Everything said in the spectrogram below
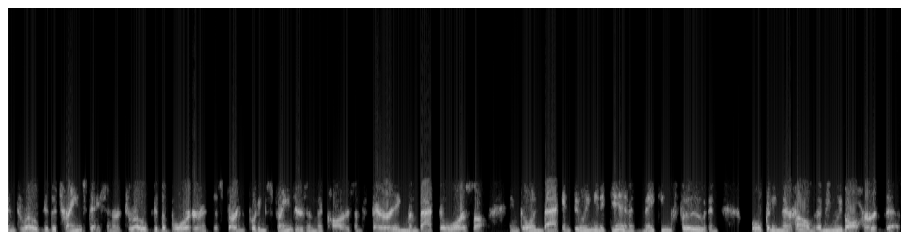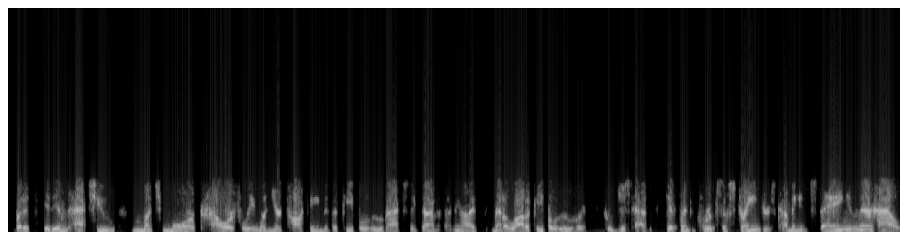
and drove to the train station or drove to the border and just started putting strangers in the cars and ferrying them back to Warsaw and going back and doing it again and making food and opening their homes. I mean, we've all heard this, but it, it impacts you much more powerfully when you're talking to the people who have actually done it. I mean, I've met a lot of people who who just had different groups of strangers coming and staying in their house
